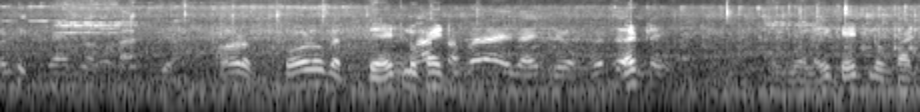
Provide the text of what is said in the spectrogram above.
થોડુંક થોડુંક જ તે એટલું કાઢ બોલે એ એટલું કાઢ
